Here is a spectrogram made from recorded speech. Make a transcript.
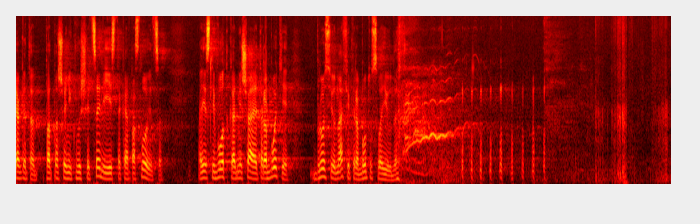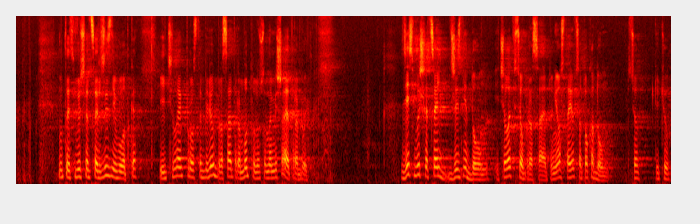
Как это по отношению к высшей цели есть такая пословица. А если водка мешает работе, брось ее нафиг работу свою, да? Ну, то есть высшая цель жизни – водка. И человек просто берет, бросает работу, потому что она мешает работе. Здесь высшая цель жизни – дом. И человек все бросает. У него остается только дом. Все, тю-тю.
